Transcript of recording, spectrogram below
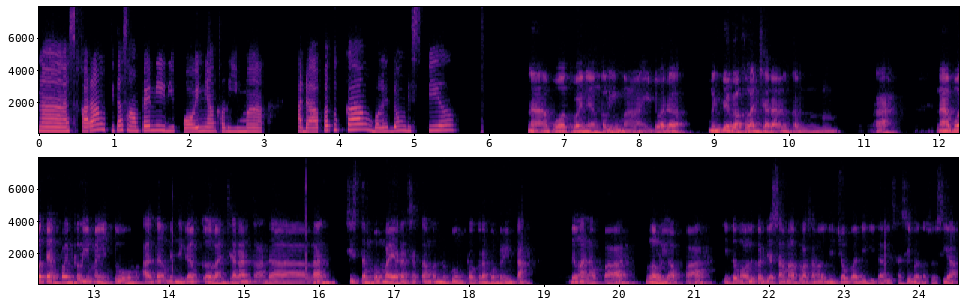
Nah, sekarang kita sampai nih di poin yang kelima. Ada apa tuh, Kang? Boleh dong di-spill? Nah, buat poin yang kelima, itu ada menjaga kelancaran kan ah nah buat yang poin kelima itu ada menjaga kelancaran keandalan sistem pembayaran serta mendukung program pemerintah dengan apa? Melalui apa? Itu melalui kerjasama pelaksanaan uji coba digitalisasi bantuan sosial.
